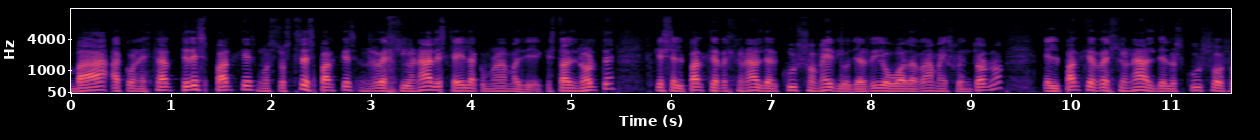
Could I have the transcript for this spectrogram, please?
va a conectar tres parques, nuestros tres parques regionales que hay en la Comunidad de Madrid, que está al norte, que es el Parque Regional del Curso Medio del río Guadarrama y su entorno, el Parque Regional de los cursos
